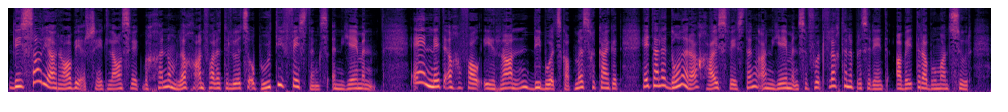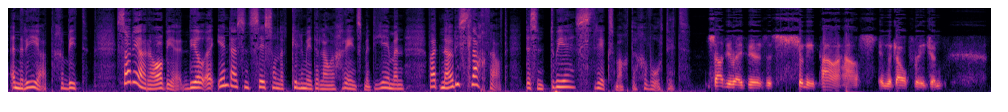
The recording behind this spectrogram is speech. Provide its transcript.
Die Saudi-Arabiërs het laasweek begin om lugaanvalle te loods op Houthi-vestings in Jemen. En net in geval Iran die boodskap misgekyk het, het hulle donderdag huisvesting aan Jemen se voortvlugtende president Abed Rabbu Mansour in Riyadh gebied. Saudi-Arabië deel 'n 1600 km lange grens met Jemen wat nou die slagveld tussen twee streeksmagte geword het. Saudi Arabia is a Sunni powerhouse in the Gulf region.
